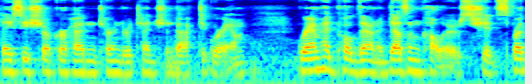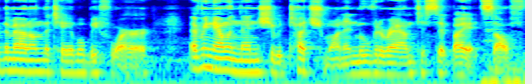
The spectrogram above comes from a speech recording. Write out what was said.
Dicey shook her head and turned her attention back to Gram. Gram had pulled down a dozen colors. She had spread them out on the table before her. Every now and then she would touch one and move it around to sit by itself.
